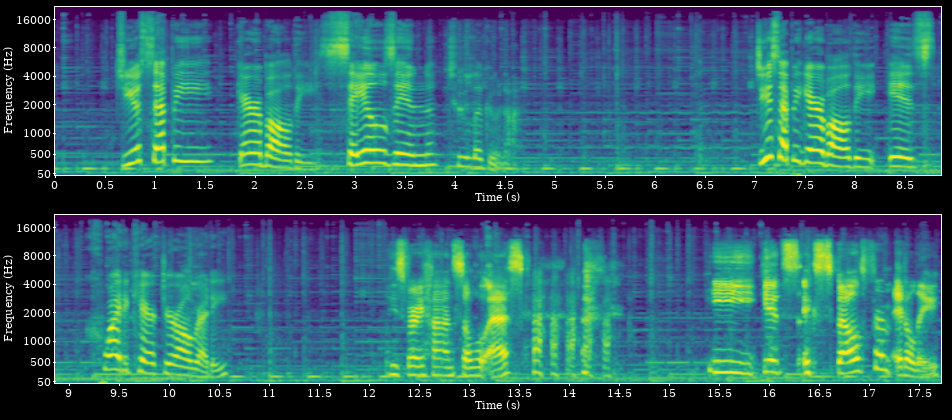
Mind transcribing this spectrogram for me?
Giuseppe Garibaldi sails in to Laguna. Giuseppe Garibaldi is quite a character already. He's very Han Solo esque. he gets expelled from Italy.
